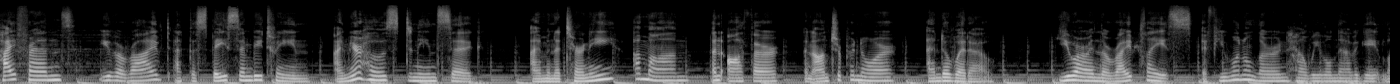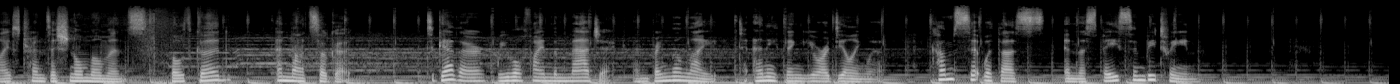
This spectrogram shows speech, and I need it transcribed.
Hi, friends. You've arrived at the space in between. I'm your host, Dinine Sig. I'm an attorney, a mom, an author, an entrepreneur, and a widow. You are in the right place if you want to learn how we will navigate life's transitional moments, both good and not so good. Together, we will find the magic and bring the light to anything you are dealing with. Come sit with us in the space in between.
